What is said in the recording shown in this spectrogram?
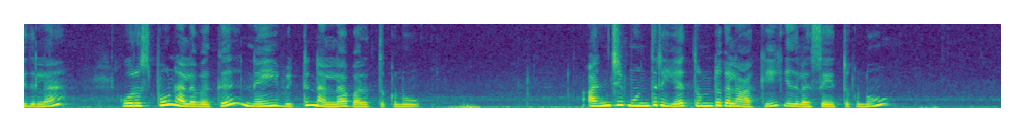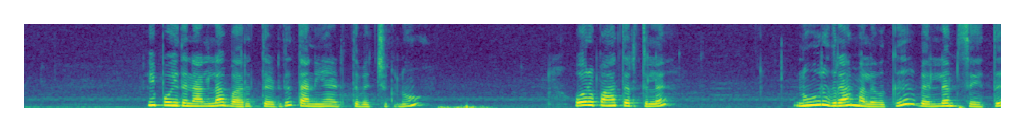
இதில் ஒரு ஸ்பூன் அளவுக்கு நெய் விட்டு நல்லா வறுத்துக்கணும். அஞ்சு முந்திரியை துண்டுகளாக்கி இதில் சேர்த்துக்கணும். இப்போ இதை நல்லா வறுத்து எடுத்து தனியாக எடுத்து வச்சுக்கணும். ஒரு பாத்திரத்தில் நூறு கிராம் அளவுக்கு வெல்லம் சேர்த்து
